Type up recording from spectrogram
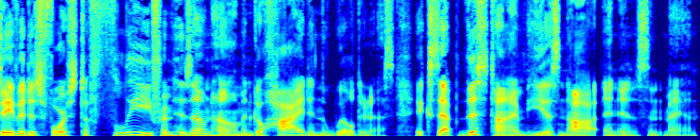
David is forced to flee from his own home and go hide in the wilderness, except this time he is not an innocent man.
